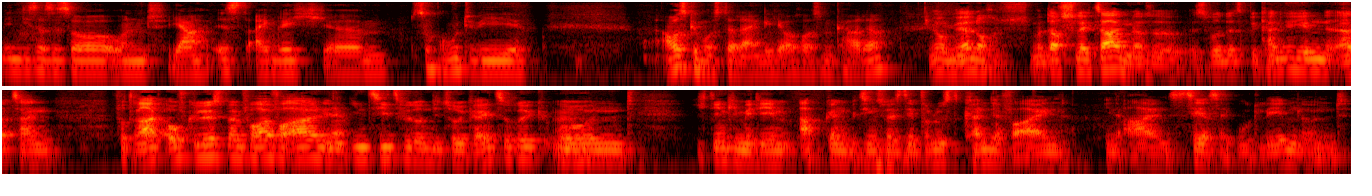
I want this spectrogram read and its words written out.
in dieser Saison und ja, ist eigentlich ähm, so gut wie ausgemustert eigentlich auch aus dem Kader. Ja, mehr noch, man darf es schlecht sagen. Also es wurde jetzt bekannt gegeben, er hat seinen Vertrag aufgelöst beim VfR Aalen, ja. ihn zieht es wieder in die Türkei zurück mhm. und ich denke, mit dem Abgang bzw. dem Verlust kann der Verein in Aalen sehr, sehr gut leben und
